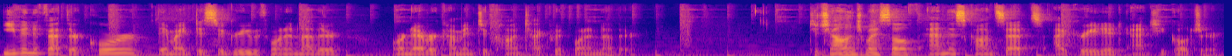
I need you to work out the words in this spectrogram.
even if at their core they might disagree with one another or never come into contact with one another? To challenge myself and this concept, I created Anti Culture,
